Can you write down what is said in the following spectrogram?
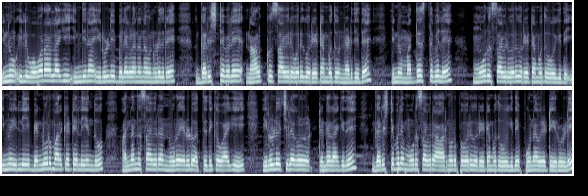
ಇನ್ನು ಇಲ್ಲಿ ಓವರಾಲ್ ಆಗಿ ಇಂದಿನ ಈರುಳ್ಳಿ ಬೆಲೆಗಳನ್ನು ನಾವು ನೋಡಿದರೆ ಗರಿಷ್ಠ ಬೆಲೆ ನಾಲ್ಕು ಸಾವಿರವರೆಗೂ ರೇಟ್ ಎಂಬುದು ನಡೆದಿದೆ. ಇನ್ನು ಮಧ್ಯಸ್ಥ ಬೆಲೆ ಮೂರು ಸಾವಿರವರೆಗೂ ರೇಟ್ ಎಂಬುದು ಹೋಗಿದೆ. ಇನ್ನು ಇಲ್ಲಿ ಬೆಂಗಳೂರು ಮಾರ್ಕೆಟಲ್ಲಿ ಇಂದು ಹನ್ನೊಂದು ಸಾವಿರ ನೂರ ಎರಡು ಅತ್ಯಧಿಕವಾಗಿ ಈರುಳ್ಳಿ ಚೀಲಗಳು ಟೆಂಡರ್ ಆಗಿದೆ. ಗರಿಷ್ಠ ಬೆಲೆ ಮೂರು ಸಾವಿರ ಆರುನೂರು ರೂಪಾಯಿವರೆಗೂ ರೇಟ್ ಎಂಬುದು ಹೋಗಿದೆ. ಪೂನಾ ವೆರೈಟಿ ಈರುಳ್ಳಿ.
